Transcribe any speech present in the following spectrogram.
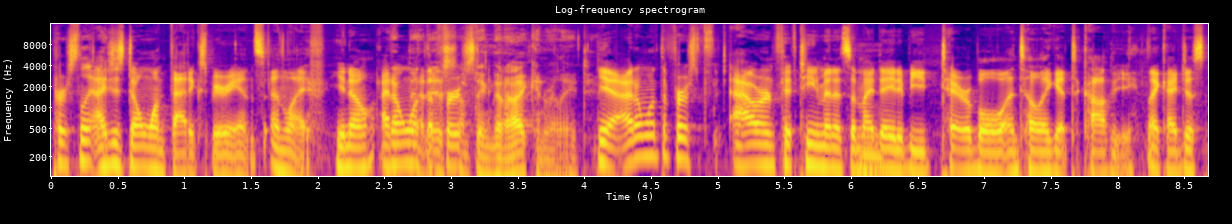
personally I just don't want that experience in life. You know, I don't want That the is first. something that I can relate to. Yeah, I don't want the first hour and 15 minutes Mm. of my day to be terrible until I get to coffee. Like I just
